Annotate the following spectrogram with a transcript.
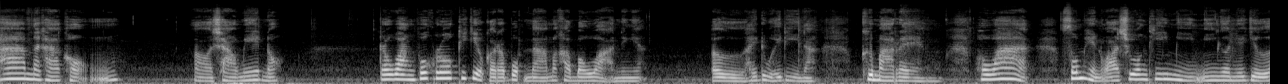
ภาพนะคะของ ชาวเมษเนาะระวังพวกโรคที่เกี่ยวกับระบบน้ำอะค่ะเบาหวานอย่างเงี้ยเออ ให้ดูให้ดีนะ คือมาแรง เพราะว่าส้มเห็นว่าช่วงที่มีมีเงินเยอะ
